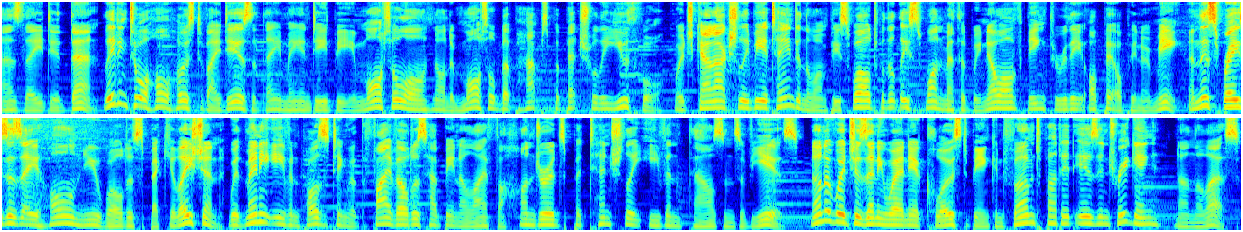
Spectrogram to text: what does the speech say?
as they did then, leading to a whole host of ideas that they may indeed be immortal or not immortal but perhaps perpetually youthful, which can actually be attained in the One Piece world with at least one method we know of being through the Ope Ope no Mi. And this raises a whole new world of speculation, with many even positing that the five elders have been alive for hundreds, potentially even thousands thousands of years. None of which is anywhere near close to being confirmed, but it is intriguing nonetheless.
